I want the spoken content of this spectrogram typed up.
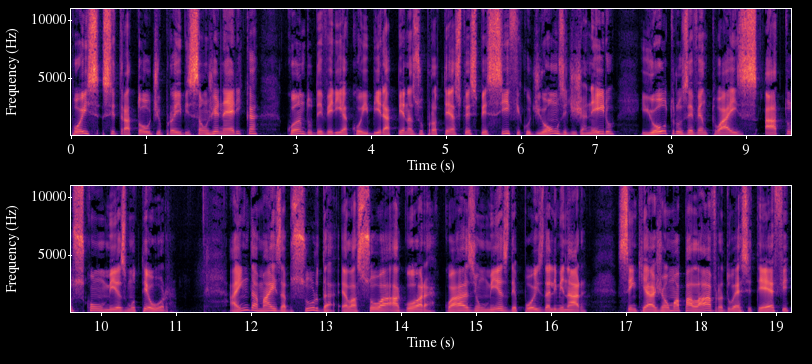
pois se tratou de proibição genérica quando deveria coibir apenas o protesto específico de 11 de janeiro e outros eventuais atos com o mesmo teor. Ainda mais absurda, ela soa agora, quase um mês depois da liminar, sem que haja uma palavra do STF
